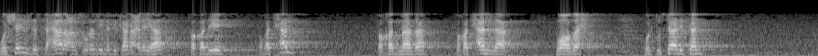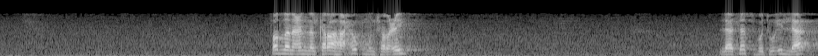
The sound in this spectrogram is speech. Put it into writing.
والشيء إذا استحال عن صورته التي كان عليها فقد إيه؟ فقد حل. فقد ماذا؟ فقد حل. واضح؟ قلت ثالثا. فضلا عن الكراهة حكم شرعي. لا تثبت إلا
